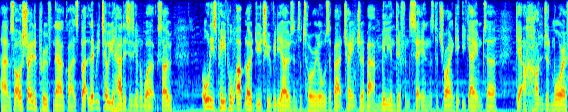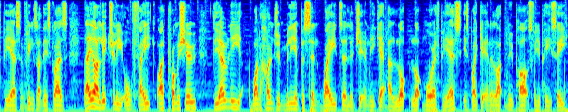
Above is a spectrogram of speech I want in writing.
Um, so I'll show you the proof now guys but let me tell you how this is going to work. So all these people upload YouTube videos and tutorials about changing about a million different settings to try and get your game to get 100 more FPS and things like this guys. They are literally all fake I promise you. The only 100 million percent way to legitimately get a lot lot more FPS is by getting a lot new parts for your PC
